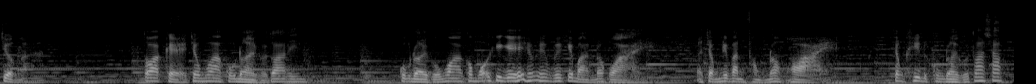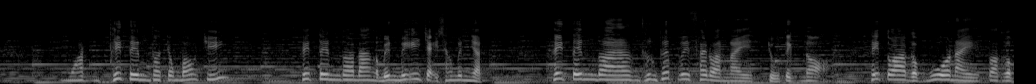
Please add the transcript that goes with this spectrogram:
trường ạ à, toa kể cho hoa cuộc đời của toa đi. Cuộc đời của hoa có mỗi cái ghế với cái bàn đó hoài ở trong cái văn phòng đó hoài. Trong khi được cuộc đời của toa sao? Hoa thấy tên toa trong báo chí thấy tên ta đang ở bên mỹ chạy sang bên nhật. Thấy tên ta thương thuyết với phái đoàn này, chủ tịch nọ. Thấy toa gặp vua này, toa gặp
